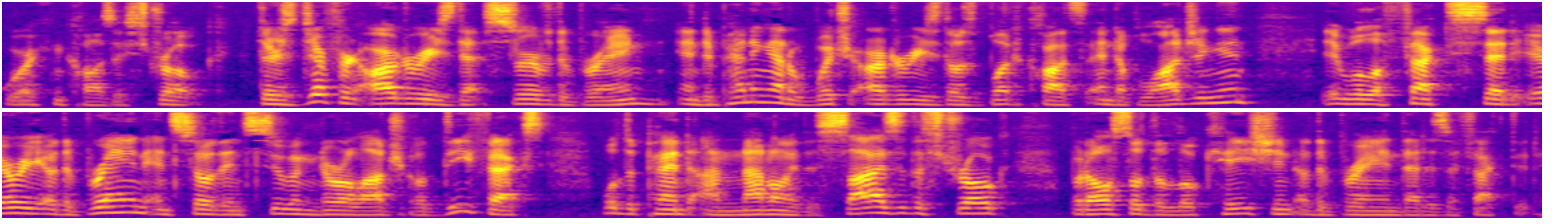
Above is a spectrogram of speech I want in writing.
where it can cause a stroke. There's different arteries that serve the brain, and depending on which arteries those blood clots end up lodging in, it will affect said area of the brain, and so the ensuing neurological defects will depend on not only the size of the stroke, but also the location of the brain that is affected.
